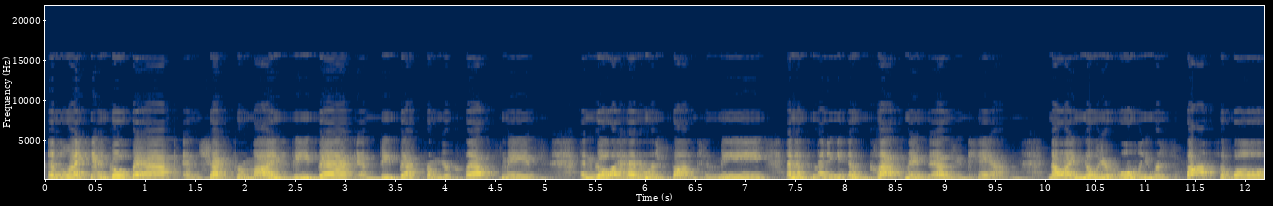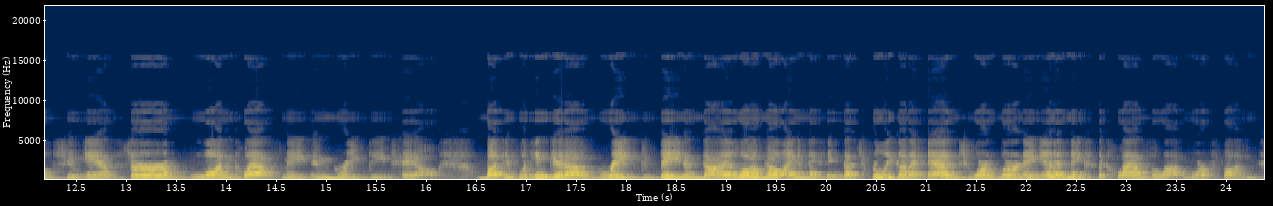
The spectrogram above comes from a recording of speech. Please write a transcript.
I'd like you to go back and check for my feedback and feedback from your classmates and go ahead and respond to me and as many as classmates as you can. Now I know you're only responsible to answer one classmate in great detail. But if we can get a great debate and dialogue going, I think that's really going to add to our learning and it makes the class a lot more fun.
